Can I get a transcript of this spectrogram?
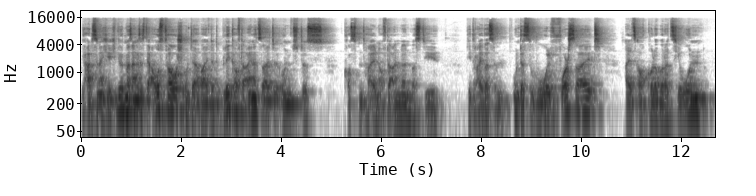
ja, das sind eigentlich, ich würde mal sagen, es ist der Austausch und der erweiterte Blick auf der einen Seite und das Kostenteilen auf der anderen, was die, die Treiber sind. Und das sowohl Foresight als auch Kollaboration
